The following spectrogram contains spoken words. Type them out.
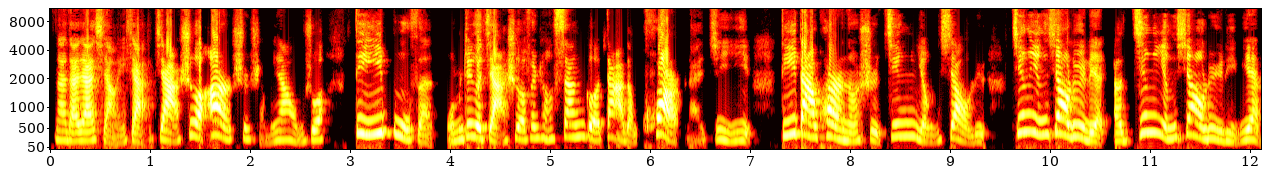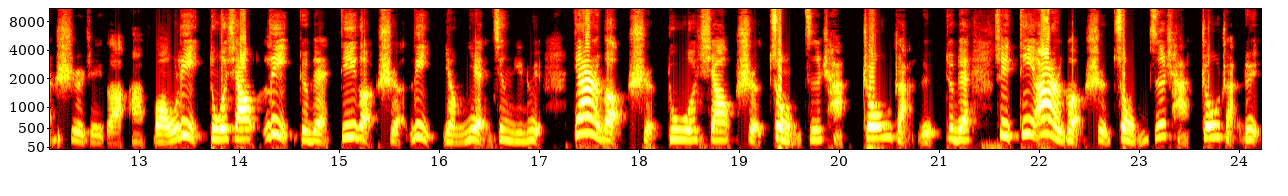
那大家想一下，假设二是什么呀？我们说第一部分，我们这个假设分成三个大的块儿来记忆。第一大块呢是经营效率，经营效率里，呃，经营效率里面是这个啊，薄利多销利，对不对？第一个是利，营业净利率；第二个是多销，是总资产周转率，对不对？所以第二个是总资产周转率。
